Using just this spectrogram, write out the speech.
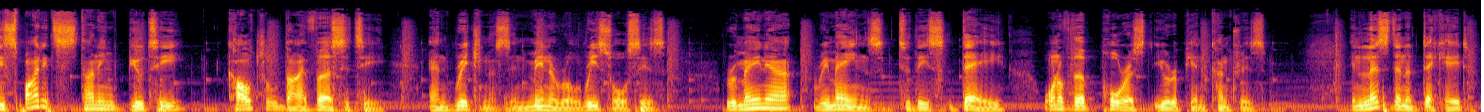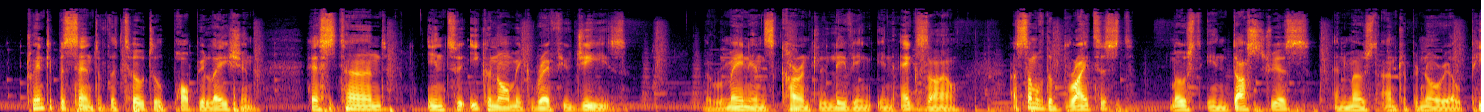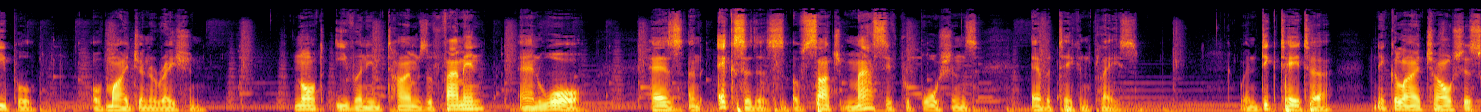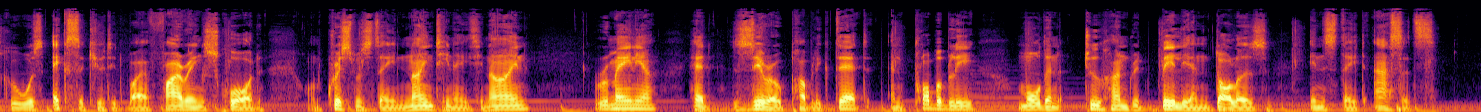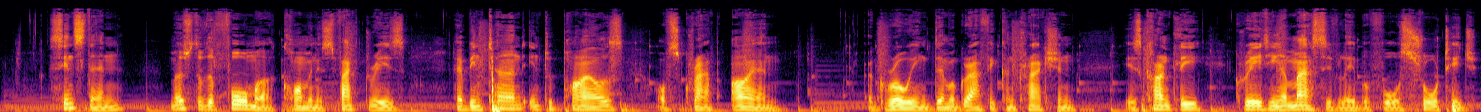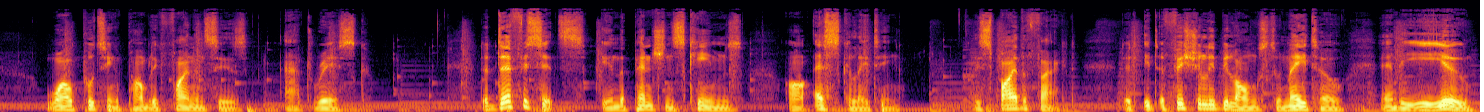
Despite its stunning beauty, cultural diversity, and richness in mineral resources, Romania remains to this day one of the poorest European countries. In less than a decade, 20% of the total population has turned into economic refugees. The Romanians currently living in exile are some of the brightest, most industrious, and most entrepreneurial people of my generation. Not even in times of famine and war has an exodus of such massive proportions ever taken place. When dictator Nicolae Ceausescu was executed by a firing squad on Christmas Day 1989, Romania had zero public debt and probably more than $200 billion in state assets. Since then, most of the former communist factories have been turned into piles of scrap iron. A growing demographic contraction is currently creating a massive labor force shortage while putting public finances at risk. The deficits in the pension schemes are escalating, despite the fact that it officially belongs to NATO and the EU.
